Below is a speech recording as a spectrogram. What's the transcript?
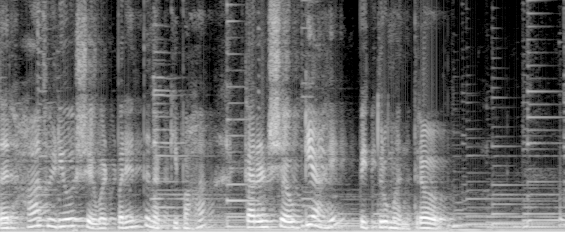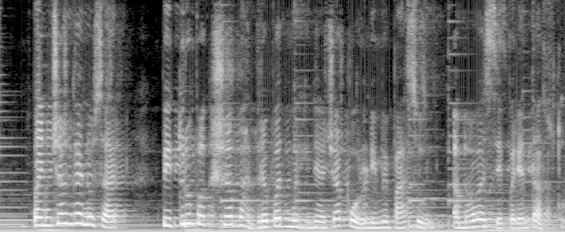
तर हा व्हिडिओ शेवटपर्यंत नक्की पहा कारण शेवटी आहे पितृमंत्र. पंचांगानुसार पितृपक्ष भाद्रपद महिन्याच्या पौर्णिमेपासून अमावस्येपर्यंत असतो.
